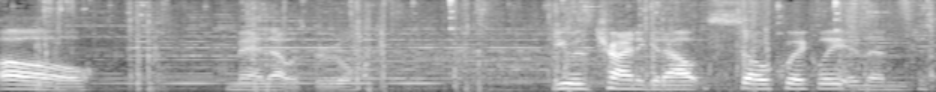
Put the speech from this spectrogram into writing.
Oh. Man, that was brutal. He was trying to get out so quickly and then just...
